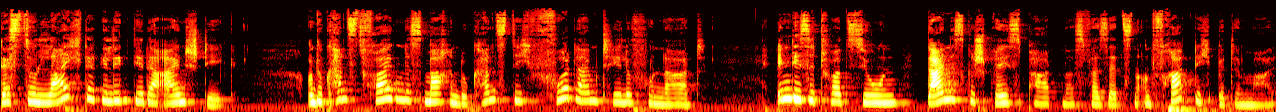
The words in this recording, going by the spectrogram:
desto leichter gelingt dir der Einstieg. Und du kannst Folgendes machen. Du kannst dich vor deinem Telefonat in die Situation deines Gesprächspartners versetzen und frag dich bitte mal,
